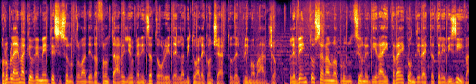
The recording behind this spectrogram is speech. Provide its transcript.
Problema che ovviamente si sono trovati ad affrontare gli organizzatori dell'abituale concerto del primo maggio. L'evento sarà una produzione di Rai 3 con diretta televisiva,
